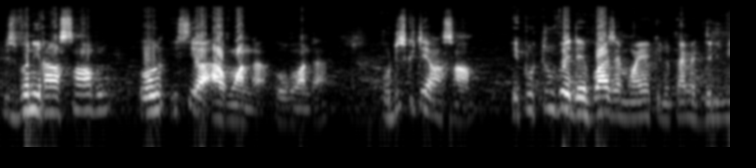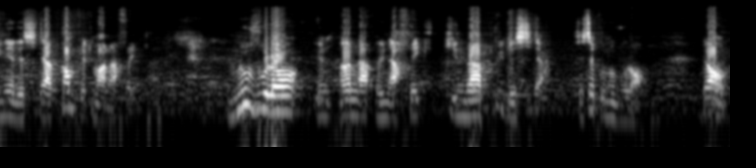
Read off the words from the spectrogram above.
puissent venir ensemble ici à Rwanda, au Rwanda, pour discuter ensemble et pour trouver des voies et moyens qui nous permettent d'éliminer le sida complètement en Afrique. Nous voulons une, un- une Afrique qui n'a plus de sida. C'est ce que nous voulons. Donc,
